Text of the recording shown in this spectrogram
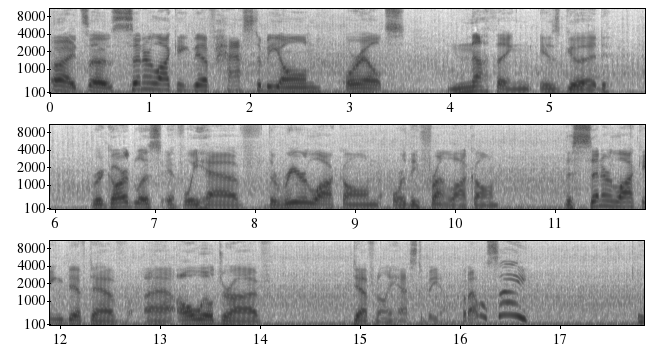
Alright, so center locking diff has to be on or else nothing is good. Regardless if we have the rear lock on or the front lock on. The center locking diff to have uh, all-wheel drive definitely has to be on. But I will say, ooh,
